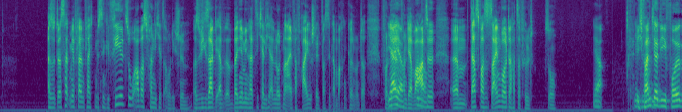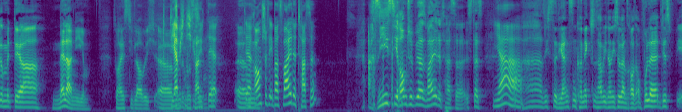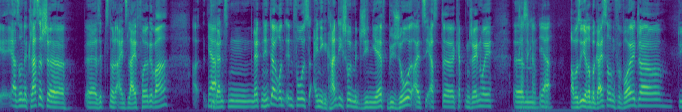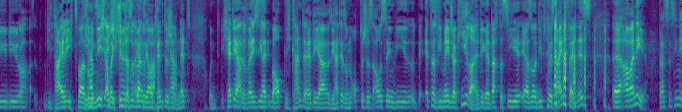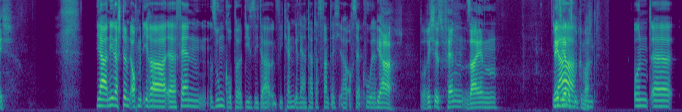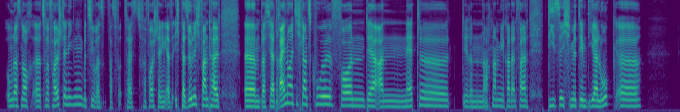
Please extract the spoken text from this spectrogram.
also das hat mir vielleicht ein bisschen gefehlt so, aber das fand ich jetzt auch nicht schlimm. Also wie gesagt, Benjamin hat sicherlich allen Leuten einfach freigestellt, was sie da machen können. Und von, ja, der, ja, von der genau. Warte, genau. ähm, das, was es sein wollte, hat es erfüllt. So. Ja. Ich fand ja die Folge mit der Melanie, so heißt die, glaube ich. Äh, die habe ich nicht gesehen. Der, der ähm, Raumschiff Eberswalde-Tasse. Ach, sie ist die Raumschiff Eberswalde-Tasse. Ist das. Ja. Ah, siehst du, die ganzen Connections habe ich noch nicht so ganz raus. Obwohl er das ja so eine klassische äh, 1701 Live-Folge war. Ja. Die ganzen netten Hintergrundinfos, einige kannte ich schon mit Genevieve Bugeaud als erste Captain Janeway. Ähm, ja. Aber so ihre Begeisterung für Voyager, die, die, die teile ich zwar Die so nicht, aber ich finde das sehr authentisch ja. und nett. Und ich hätte ja, Ja. also weil ich sie halt überhaupt nicht kannte, hätte ja, sie hat ja so ein optisches Aussehen wie etwas wie Major Kira. Hätte ich gedacht, dass sie eher so Deep Space Nine-Fan ist. Äh, aber nee, das ist sie nicht. Ja, nee, das stimmt. Auch mit ihrer äh, Fan-Zoom-Gruppe, die sie da irgendwie kennengelernt hat. Das fand ich äh, auch sehr cool. Ja, so richtiges Fan sein. Nee, Ja, sie hat das gut gemacht. Und äh, um das noch äh, zu vervollständigen, beziehungsweise was was heißt zu vervollständigen, also ich persönlich fand halt ähm, das Jahr 93 ganz cool von der Annette, deren Nachnamen mir gerade entfallen hat, die sich mit dem Dialog, äh,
